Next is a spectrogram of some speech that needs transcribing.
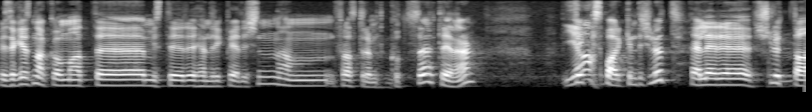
Vi skal ikke snakke om at uh, Mr. Henrik Pedersen, han fra Strømgodset, treneren, Ja. fikk sparken til slutt. Eller uh, slutta.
